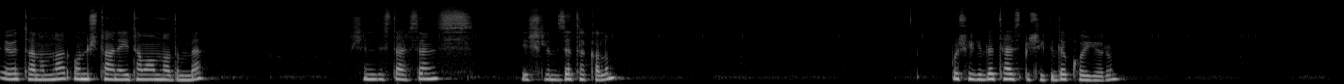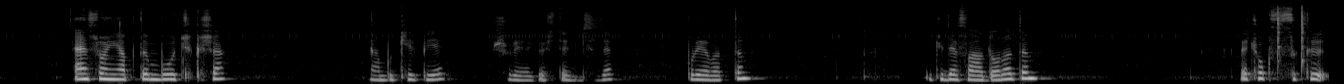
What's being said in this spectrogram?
Evet hanımlar 13 taneyi tamamladım ben. Şimdi isterseniz yeşilimize takalım. Bu şekilde ters bir şekilde koyuyorum. En son yaptığım bu çıkışa yani bu kirpiye şuraya göstereyim size. Buraya battım. İki defa doladım. Ve çok sıkı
